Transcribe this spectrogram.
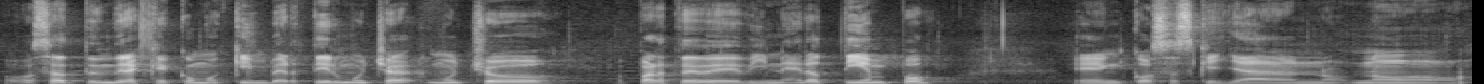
o sea, tendría que como que invertir mucha, mucho, aparte de dinero, tiempo, en cosas que ya no, no,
